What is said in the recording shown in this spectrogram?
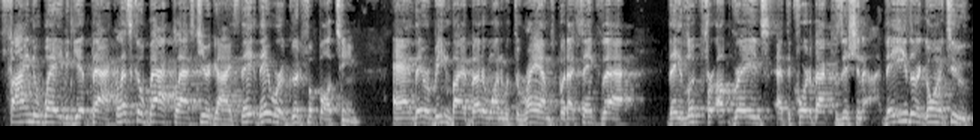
find a way to get back. Let's go back last year, guys. They they were a good football team and they were beaten by a better one with the Rams, but I think that they look for upgrades at the quarterback position. They either are going to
